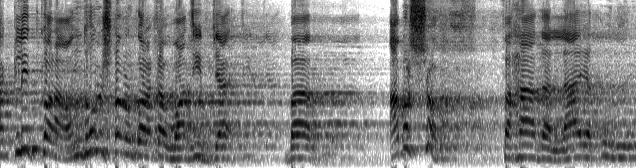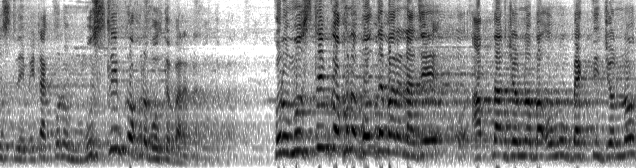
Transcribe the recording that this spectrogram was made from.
তাকলিদ করা, অন্ধ অনুসরণ করাটা ওয়াজিব, যা বা আবশ্যক। মুসলিম। এটা কোনো মুসলিম কখনো বলতে পারে না। কোনো মুসলিম কখনো বলতে পারে না যে আপনার জন্য বা অমুক ব্যক্তির জন্য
